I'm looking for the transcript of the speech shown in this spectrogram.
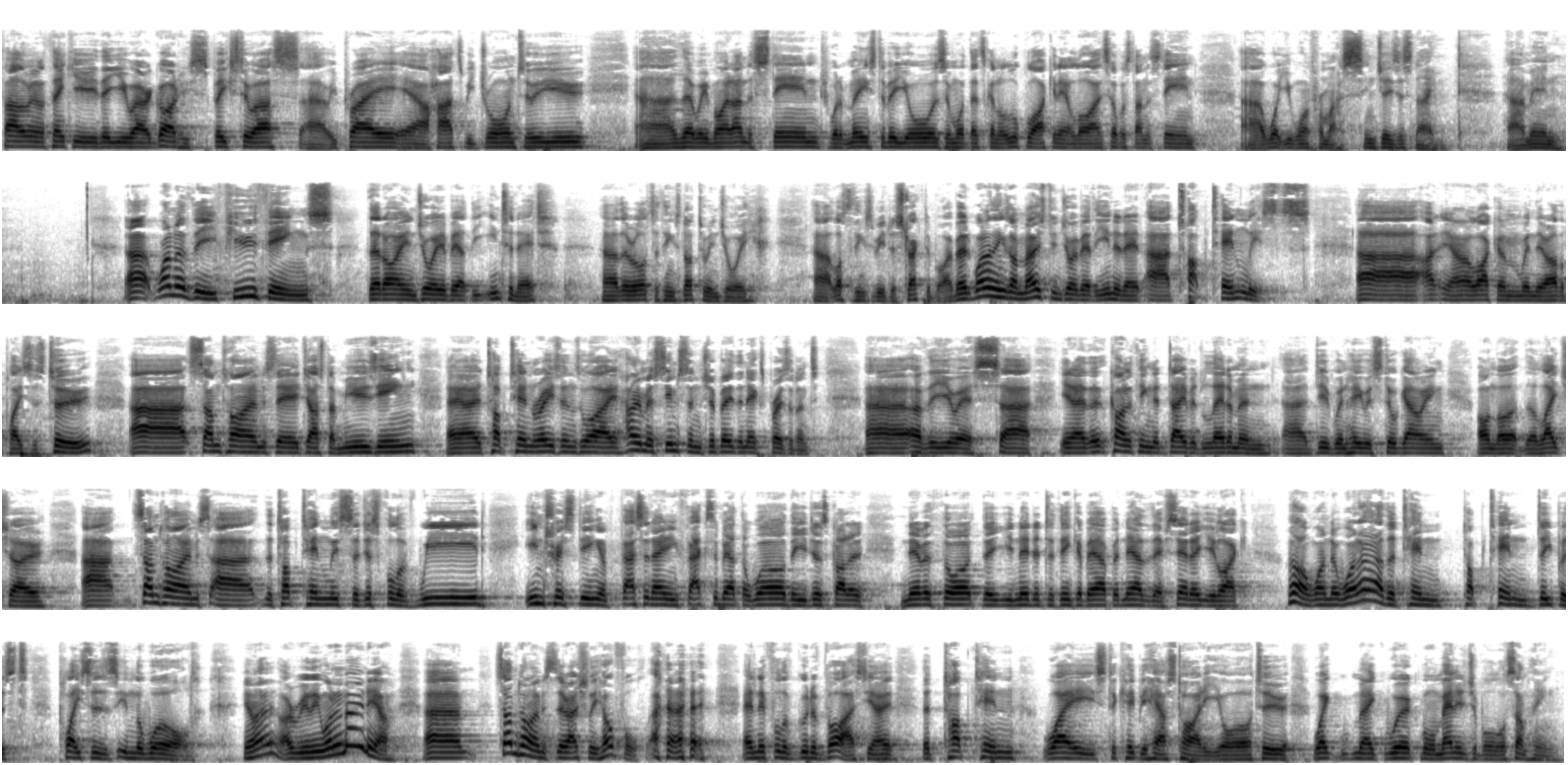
Father, we want to thank you that you are a God who speaks to us. Uh, we pray our hearts be drawn to you, uh, that we might understand what it means to be yours and what that's going to look like in our lives. Help us to understand uh, what you want from us. In Jesus' name, Amen. Uh, one of the few things that I enjoy about the internet, uh, there are lots of things not to enjoy. Uh, lots of things to be distracted by. But one of the things I most enjoy about the internet are top 10 lists. Uh, I, you know, I like them when there are other places too. Uh, sometimes they're just amusing. Uh, top 10 reasons why Homer Simpson should be the next president. Uh, of the US. Uh, you know, the kind of thing that David Letterman uh, did when he was still going on the, the Late Show. Uh, sometimes uh, the top 10 lists are just full of weird, interesting and fascinating facts about the world that you just kind of never thought that you needed to think about, but now that they've said it, you're like, oh, I wonder what are the 10, top 10 deepest places in the world? You know, I really want to know now. Um, sometimes they're actually helpful and they're full of good advice. You know, the top 10 ways to keep your house tidy or to make work more manageable or something.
